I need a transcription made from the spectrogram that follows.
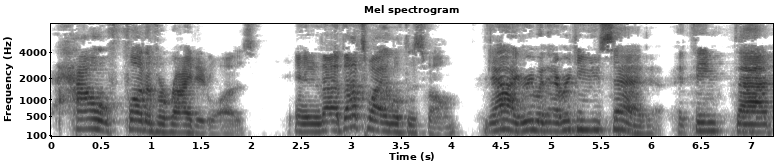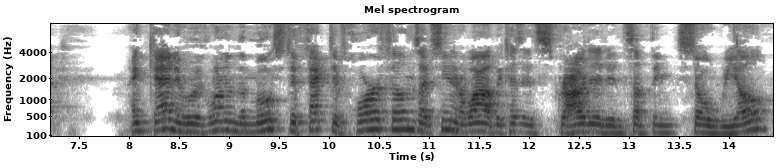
how fun of a ride it was. And that, that's why I love this film. Yeah, I agree with everything you said. I think that, again, it was one of the most effective horror films I've seen in a while because it's grounded in something so real.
